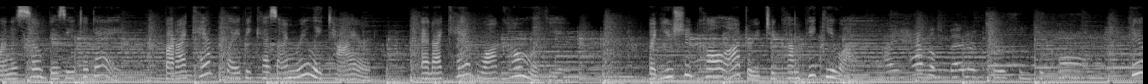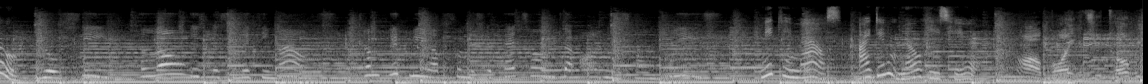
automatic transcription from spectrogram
Everyone is so busy today. But I can't play because I'm really tired. And I can't walk home with you. But But you should call Audrey to come pick you up. I have a better person to call. Who? You'll see. Hello, this is Mickey Mouse. Come pick me up from Mr. Pet's home to Audrey's home, please. Mickey Mouse. I didn't know he's here. Oh boy, it's you, Toby.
